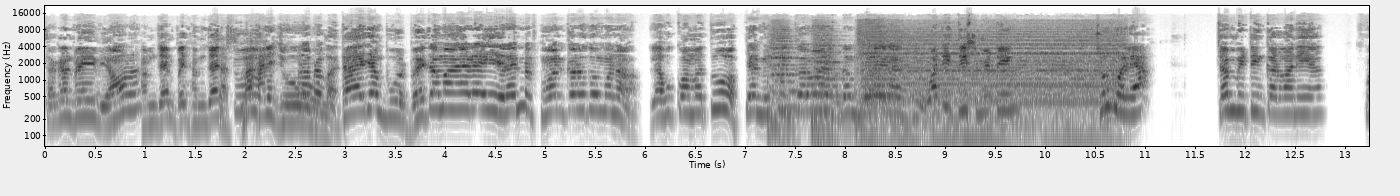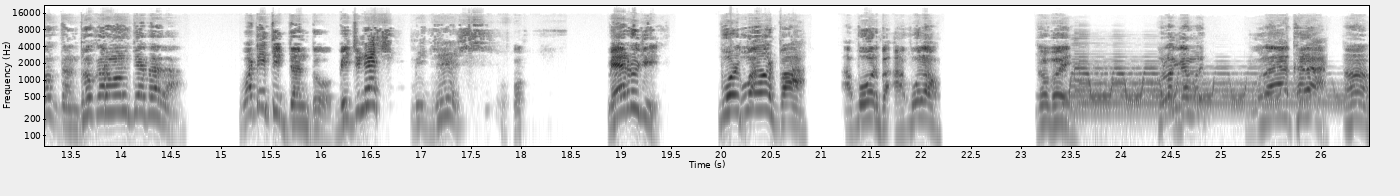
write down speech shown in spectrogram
સગનભાઈ બેહો ને. સમજાય ભાઈ સમજાય તું? ખાલી જોવું. આપડે બધા જેમ જાય બોરભાઈ તમે આયા રે ને ફોન કર્યો તો મને. એટલે હું કોમ હતું? કે મીટિંગ કરવાની એકદમ બોલાઈ રાખજો. વોટ ઇઝ ધીસ મીટિંગ શું બોલ્યા? ચમ મીટિંગ કરવાની કોઈક ધંધો કરવાનું કેતા હતા વોટ ઇઝ ધીસ ધંધો? Business business Meruji. બોર બોર ભા. આ બોર બા- આ બોલાવો. જો ભાઈ. બોલો કેમ? બોલાયા ખરા. હા.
